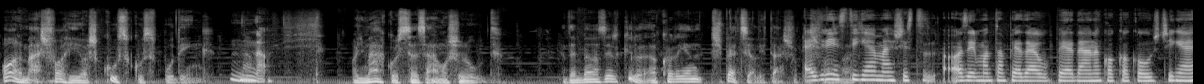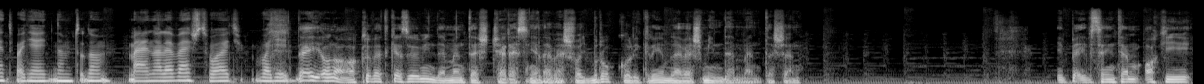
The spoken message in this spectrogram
Almás fahias kuszkusz puding. Na. Na vagy mákos szezámos rút. Hát ebben azért külön, akkor ilyen specialitások Egyrészt igen, másrészt azért mondtam például példának a kakaós csigát, vagy egy, nem tudom, málna levest, vagy, vagy egy... De na, a következő mindenmentes cseresznyeleves, vagy brokkoli krémleves mindenmentesen. Szerintem, aki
